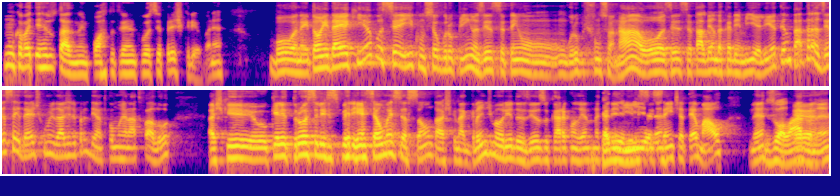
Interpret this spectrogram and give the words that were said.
nunca vai ter resultado, não importa o treino que você prescreva, né? Boa, né? Então a ideia aqui é você ir com o seu grupinho, às vezes você tem um, um grupo de funcional, ou às vezes você está dentro da academia ali, é tentar trazer essa ideia de comunidade ali para dentro, como o Renato falou. Acho que o que ele trouxe ali de experiência é uma exceção, tá? Acho que na grande maioria das vezes o cara, quando entra na academia, academia ele né? se sente até mal, né? Isolado, é, né?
